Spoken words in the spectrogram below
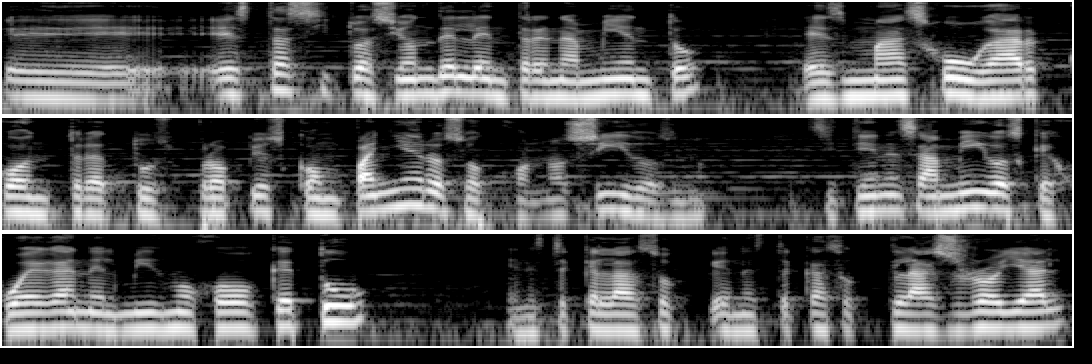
eh, esta situación del entrenamiento es más jugar contra tus propios compañeros o conocidos, ¿no? Si tienes amigos que juegan el mismo juego que tú, en este caso, en este caso Clash Royale,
